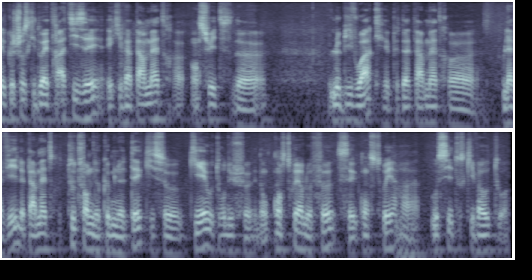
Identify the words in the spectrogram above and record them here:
être attisé et qui va permettre euh, ensuite le bivouac et peut-être permettre la ville, permettre toute forme de communauté qui est autour du feu. Donc construire le feu, c'est construire aussi tout ce qui va autour.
